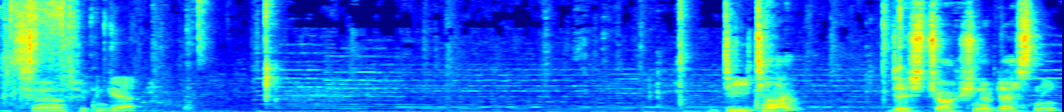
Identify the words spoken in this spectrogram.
Let's see what else we can get. D-Time, Destruction of Destiny,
